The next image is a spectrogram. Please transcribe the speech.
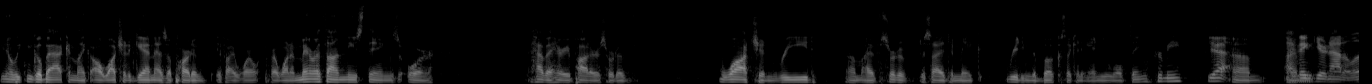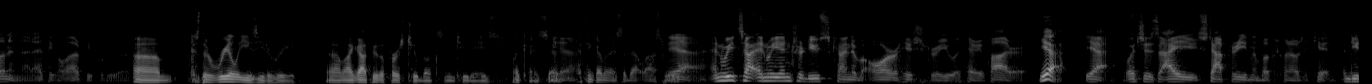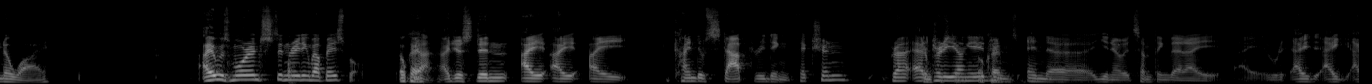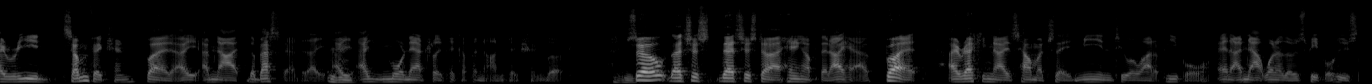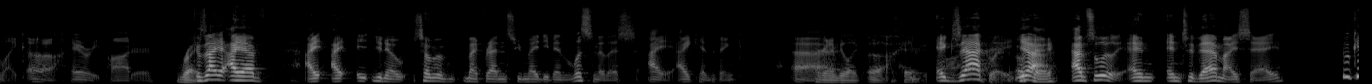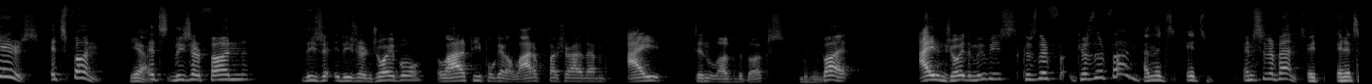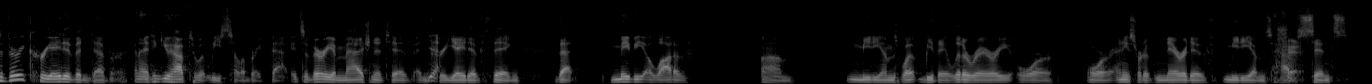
you know, we can go back and like I'll watch it again as a part of if I want if I want to marathon these things or have a Harry Potter sort of watch and read. Um, I've sort of decided to make reading the books like an annual thing for me. yeah. Um, I think you're not alone in that. I think a lot of people do that. because they're real easy to read. Um, I got through the first two books in two days, like I said. Yeah. I think I might have said that last week. Yeah, and we ta- and we introduced kind of our history with Harry Potter. Yeah. Yeah, which is I stopped reading the books when I was a kid. And do you know why? I was more interested in reading about baseball. Okay. Yeah, I just didn't. I I I kind of stopped reading fiction from, at a pretty young age, Interesting. and and uh, you know it's something that I. I, I, I, I read some fiction, but I, I'm not the best at it. I, Mm-hmm. I, I more naturally pick up a nonfiction book. So that's just that's just a hang up that I have. But I recognize how much they mean to a lot of people, and I'm not one of those people who's like, ugh, Harry Potter. Right. Because I, I have I, I you know some of my friends who might even listen to this, I, I can think. Uh, They're gonna be like, ugh, Harry. Potter." Exactly. Yeah. Absolutely. And and to them I say, who cares? It's fun. Yeah. It's these are fun. These are these are enjoyable. A lot of people get a lot of pleasure out of them. I didn't love the books, Mm-hmm. but I enjoy the movies because they're because they're fun and it's it's and it's an event. it and it's a very creative endeavor, and I think you have to at least celebrate that. It's a very imaginative and Yeah. creative thing that maybe a lot of um, mediums, what be they literary or or any sort of narrative mediums, have Sure. since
